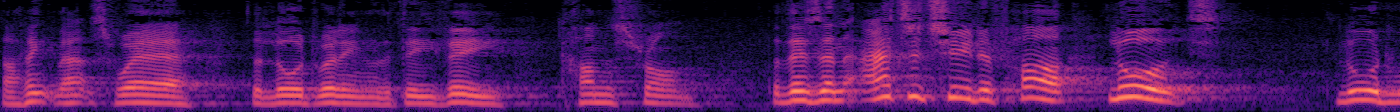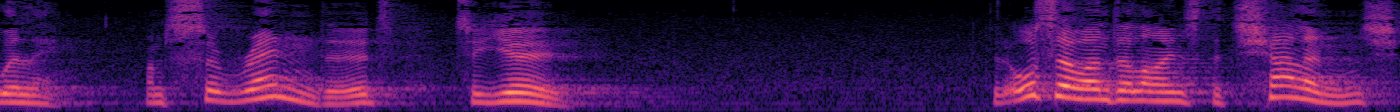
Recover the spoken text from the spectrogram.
I think that's where the Lord willing, the DV, comes from. But there's an attitude of heart Lord, Lord willing, I'm surrendered to you. It also underlines the challenge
